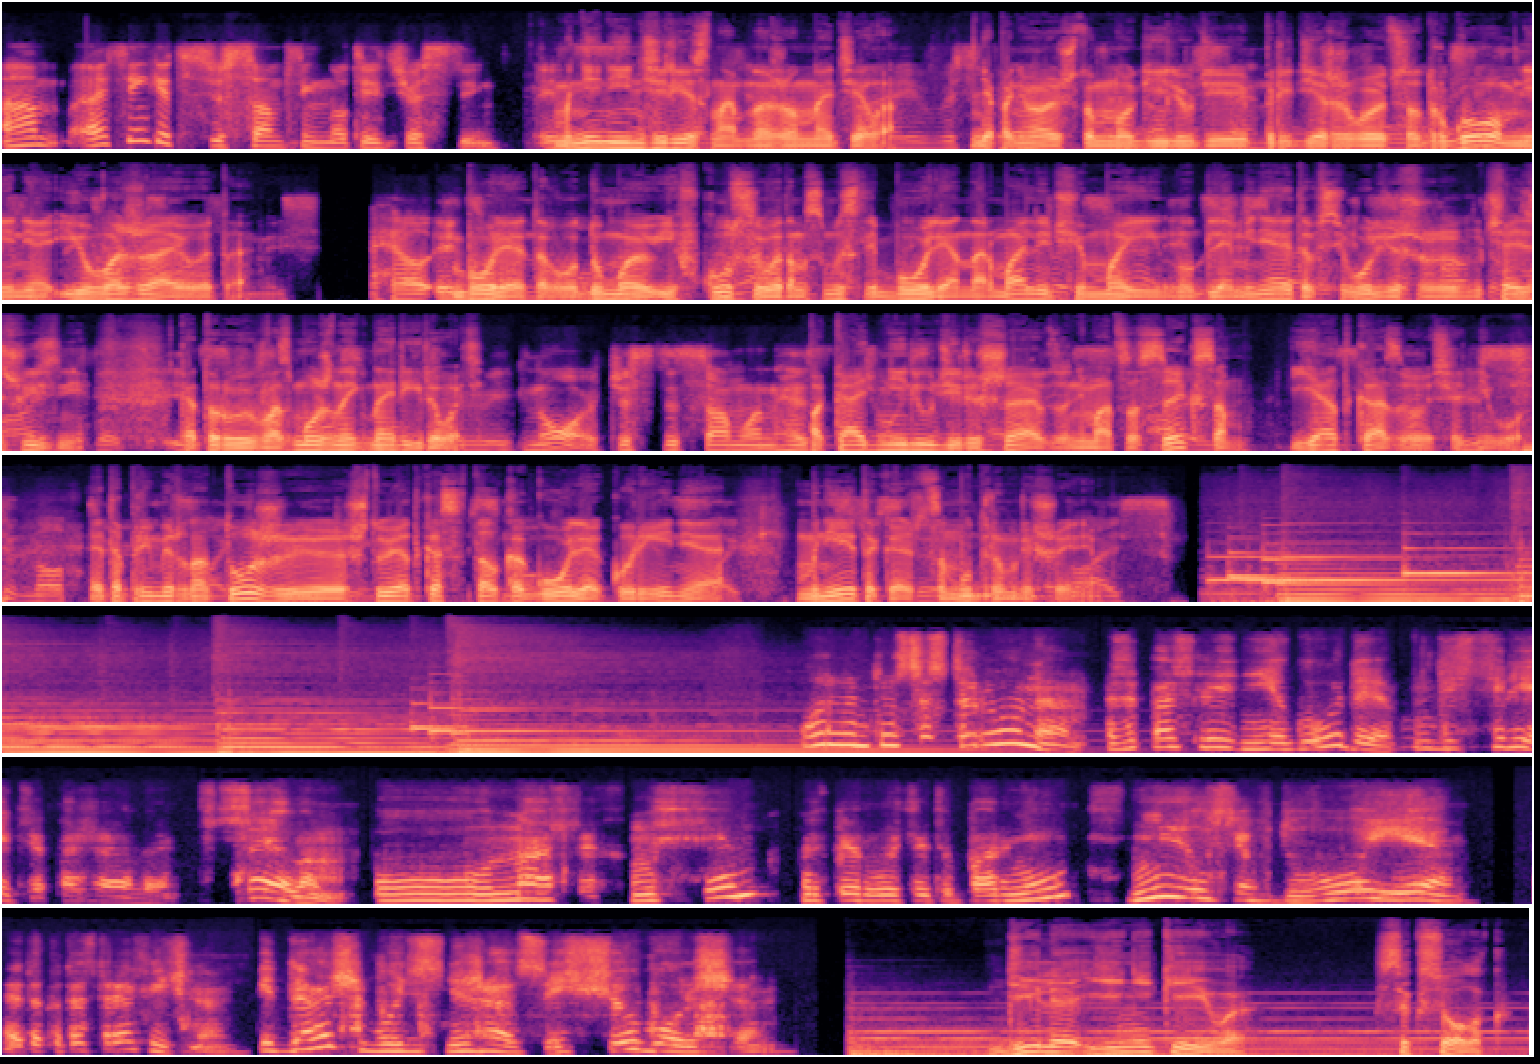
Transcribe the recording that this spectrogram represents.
Um, Мне не интересно обнаженное тело. Я понимаю, что многие люди придерживаются другого мнения и уважаю это. Более того, думаю, их вкусы в этом смысле более нормальны, чем мои, но для меня это всего лишь э, часть жизни, которую возможно игнорировать. Пока одни люди решают заниматься сексом, я отказываюсь от него. Это примерно то же, что и отказ от алкоголя, курения. Мне это кажется мудрым решением. Уровень тестостерона за последние годы, десятилетия, пожалуй, в целом у наших мужчин, в первую очередь у парней, снизился вдвое. Это катастрофично. И дальше будет снижаться еще больше. Диля Яникеева, сексолог.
